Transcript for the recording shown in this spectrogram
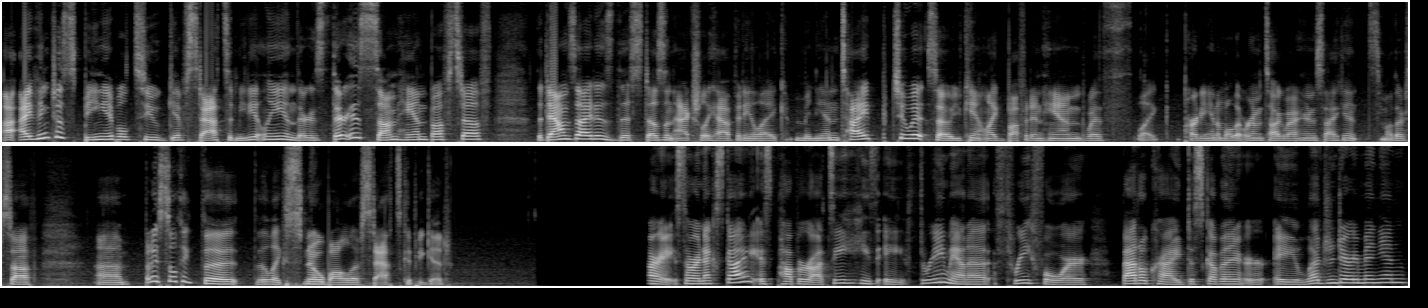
I, I think just being able to give stats immediately, and there's there is some hand buff stuff. The downside is this doesn't actually have any like minion type to it, so you can't like buff it in hand with like party animal that we're going to talk about here in a second, some other stuff. Um, but I still think the the like snowball of stats could be good. All right, so our next guy is Paparazzi. He's a three mana, three four battle cry. Discover a legendary minion.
